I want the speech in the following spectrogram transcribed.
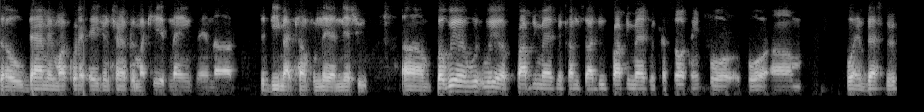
so Diamond, Marquette, Adrian, Turner, my kids' names, and uh, the DMAT come from their initials. Um, but we're we're a property management company, so I do property management consulting for for um, for investors.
